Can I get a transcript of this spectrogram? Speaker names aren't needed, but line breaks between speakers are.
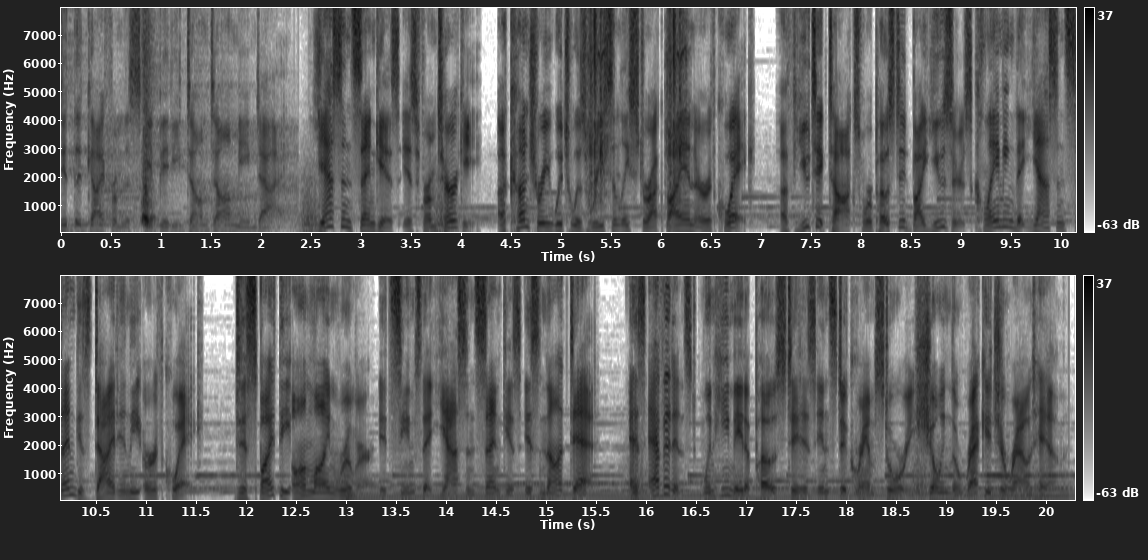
Did the guy from the Skibidi Dom Dom meme die? Yasin Sengiz is from Turkey, a country which was recently struck by an earthquake. A few TikToks were posted by users claiming that Yasin Sengiz died in the earthquake. Despite the online rumor, it seems that Yasin Sengiz is not dead, as evidenced when he made a post to his Instagram story showing the wreckage around him.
